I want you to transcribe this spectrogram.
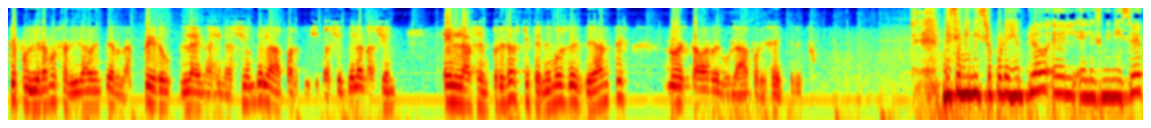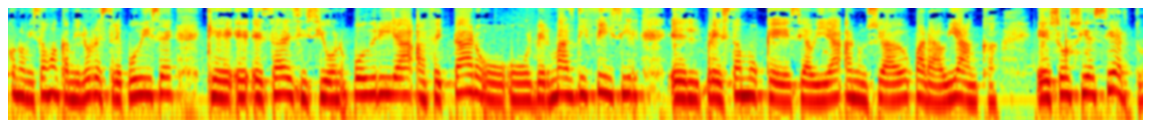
que pudiéramos salir a venderla, pero la enajenación de la participación de la nación en las empresas que tenemos desde antes no estaba regulada por ese decreto. Viceministro, por ejemplo, el, exministro de Economista Juan Camilo Restrepo dice que eh, esta decisión podría afectar o, volver más difícil el préstamo que se había anunciado para Avianca. ¿Eso sí es cierto?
